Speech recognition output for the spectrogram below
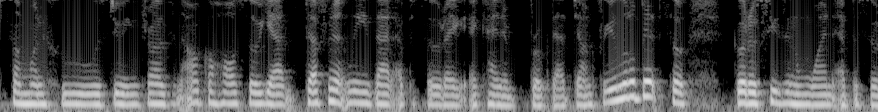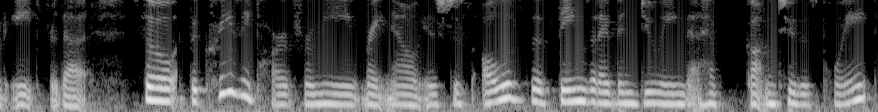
someone who was doing drugs and alcohol. So yeah, definitely that episode, I, I kind of broke that down for you a little bit. So go to season one, episode eight for that. So the crazy part for me right now is just all of the things that I've been doing that have gotten to this point.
